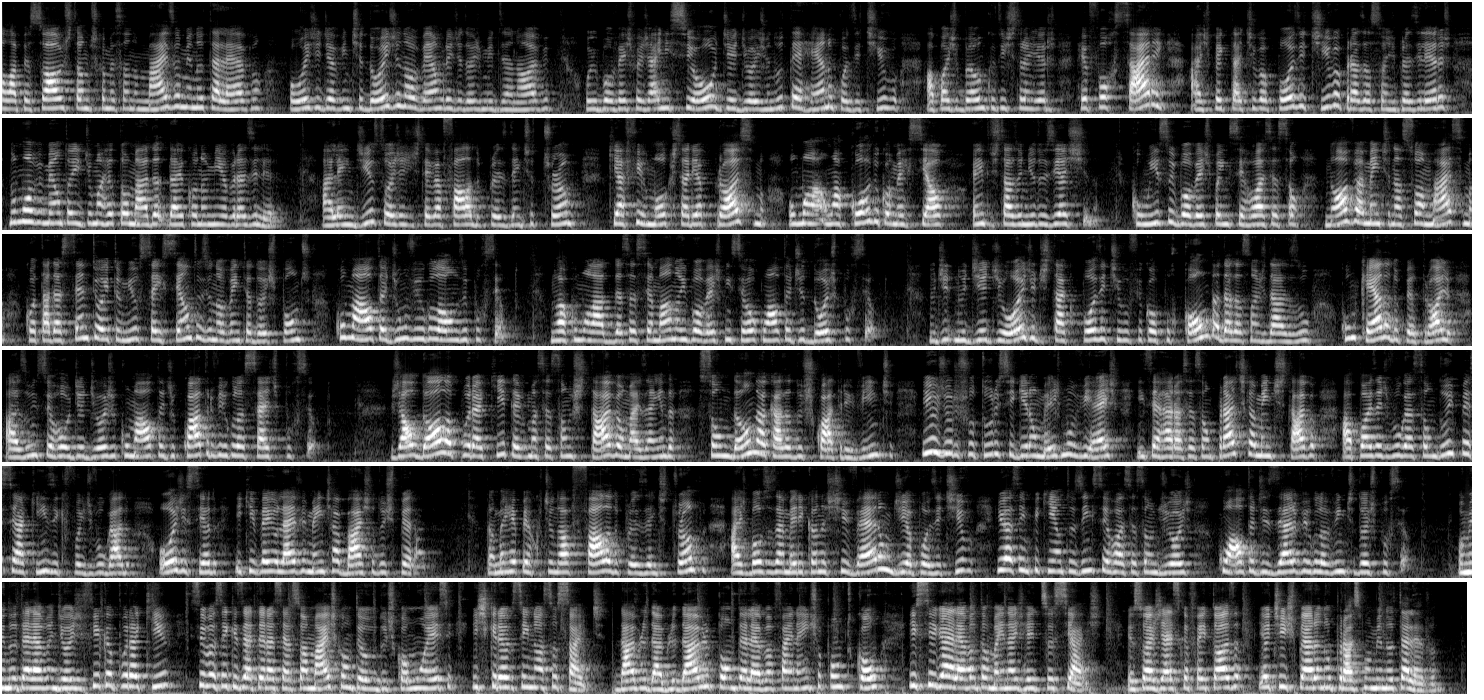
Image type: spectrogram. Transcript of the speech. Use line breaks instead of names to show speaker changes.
Olá pessoal, estamos começando mais um Minuto Eleven. Hoje, dia 22 de novembro de 2019, o Ibovespa já iniciou o dia de hoje no terreno positivo, após bancos estrangeiros reforçarem a expectativa positiva para as ações brasileiras no movimento aí de uma retomada da economia brasileira. Além disso, hoje a gente teve a fala do presidente Trump, que afirmou que estaria próximo uma, um acordo comercial entre Estados Unidos e a China. Com isso, o Ibovespa encerrou a sessão novamente na sua máxima, cotada a 108.692 pontos, com uma alta de 1,11%. No acumulado dessa semana, o Ibovespa encerrou com alta de 2%. No dia, de hoje, o destaque positivo ficou por conta das ações da Azul com queda do petróleo. A Azul encerrou o dia de hoje com uma alta de 4,7%. Já o dólar por aqui teve uma sessão estável, mas ainda sondando a casa dos 4,20 e os juros futuros seguiram o mesmo viés, encerraram a sessão praticamente estável após a divulgação do IPCA 15, que foi divulgado hoje cedo e que veio levemente abaixo do esperado. Também repercutindo a fala do presidente Trump, as bolsas americanas tiveram um dia positivo e o S&P 500 encerrou a sessão de hoje com alta de 0,22%. O Minuto Eleven de hoje fica por aqui. Se você quiser ter acesso a mais conteúdos como esse, inscreva-se em nosso site www.elevafinancial.com e siga a Eleven também nas redes sociais. Eu sou a Jéssica Feitosa e eu te espero no próximo Minuto Eleven.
